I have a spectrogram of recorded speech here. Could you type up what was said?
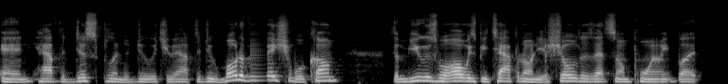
and have the discipline to do what you have to do. Motivation will come. The muse will always be tapping on your shoulders at some point, but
